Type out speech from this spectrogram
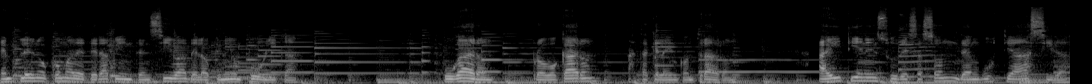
en pleno coma de terapia intensiva de la opinión pública. Jugaron, provocaron, hasta que la encontraron. Ahí tienen su desazón de angustia ácida,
